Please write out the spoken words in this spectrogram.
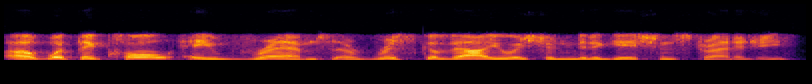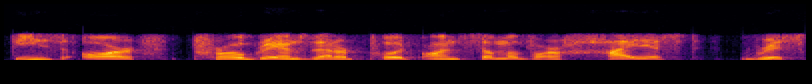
uh, what they call a REMS, a risk evaluation mitigation strategy. These are programs that are put on some of our highest risk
